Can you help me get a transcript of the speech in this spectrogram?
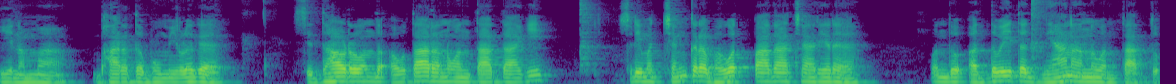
ಈ ನಮ್ಮ ಭಾರತ ಭೂಮಿಯೊಳಗೆ ಸಿದ್ಧಾವರ ಒಂದು ಅವತಾರ ಅನ್ನುವಂಥದ್ದಾಗಿ ಶ್ರೀಮತ್ ಶಂಕರ ಭಗವತ್ಪಾದಾಚಾರ್ಯರ ಒಂದು ಅದ್ವೈತ ಜ್ಞಾನ ಅನ್ನುವಂಥದ್ದು.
